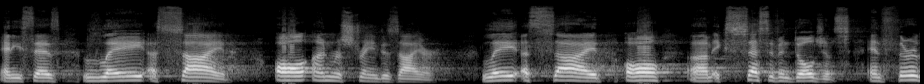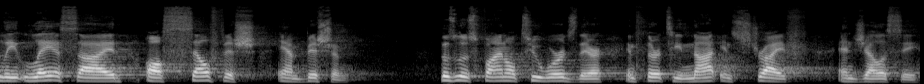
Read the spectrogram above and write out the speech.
and he says, Lay aside all unrestrained desire. Lay aside all um, excessive indulgence. And thirdly, lay aside all selfish ambition. Those are those final two words there in 13, not in strife and jealousy.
